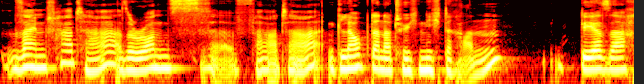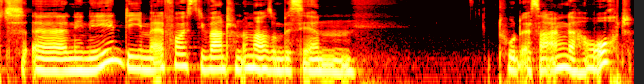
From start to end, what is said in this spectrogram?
Sein Vater, also Rons äh, Vater, glaubt da natürlich nicht dran. Der sagt, äh, nee, nee, die Malfoys, die waren schon immer so ein bisschen Todesser angehaucht.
